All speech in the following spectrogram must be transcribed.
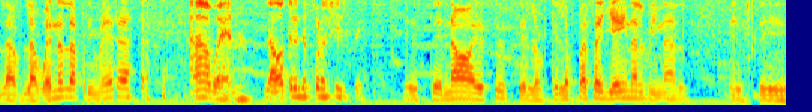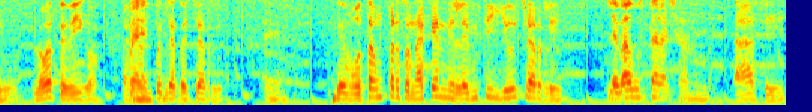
la, la buena es la primera. Ah, bueno, la otra es de puro chiste. Este, no, es este lo que le pasa a Jane al final. Este, luego te digo, para Bueno. no spoiler de Charlie. Eh, Debuta un personaje en el MCU, Charlie. le va a gustar a Charlie. Ah, sí,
